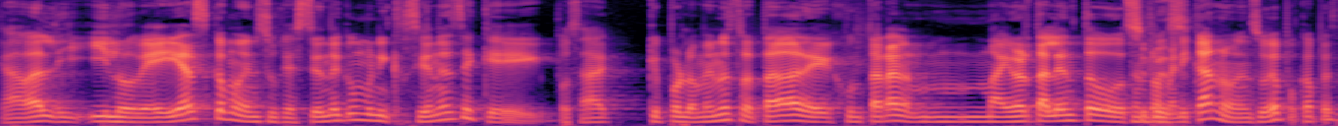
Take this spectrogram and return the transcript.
Cabal. Y, lo veías como en su gestión de comunicaciones de que, o sea, que por lo menos trataba de juntar al mayor talento pues. centroamericano en su época, pues.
